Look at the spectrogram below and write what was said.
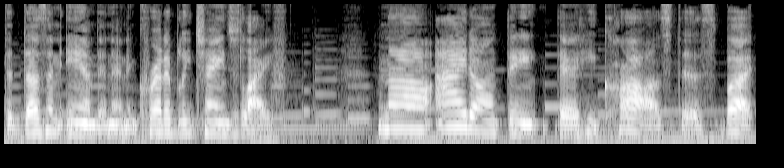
that doesn't end in an incredibly changed life. Now, I don't think that He caused this, but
